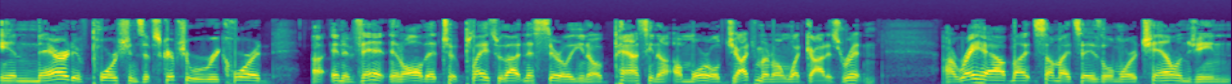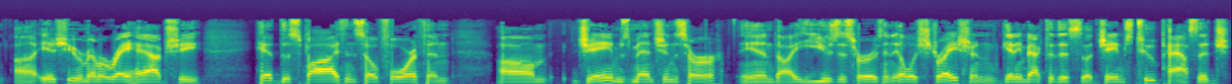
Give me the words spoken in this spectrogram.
in narrative portions of Scripture will record uh, an event and all that took place without necessarily, you know, passing a, a moral judgment on what God has written. Uh, Rahab, might, some might say, is a little more challenging uh, issue. Remember Rahab, she hid the spies and so forth, and um, James mentions her, and uh, he uses her as an illustration, getting back to this uh, James 2 passage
